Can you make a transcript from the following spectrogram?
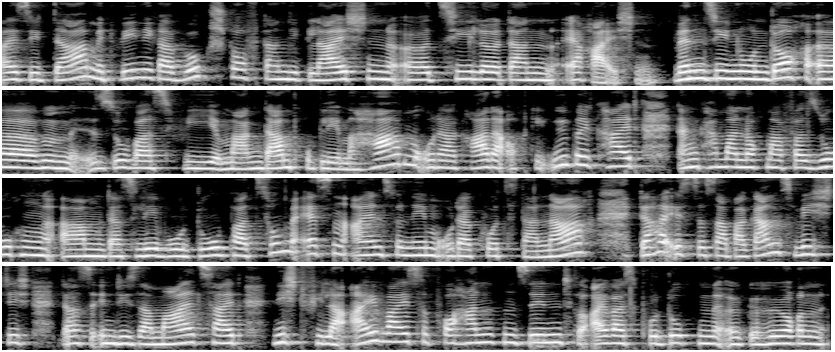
weil sie da mit weniger Wirkstoff dann die gleichen äh, Ziele dann erreichen. Wenn Sie nun doch ähm, sowas wie Magen-Darm-Probleme haben oder gerade auch die Übelkeit, dann kann man noch mal versuchen, ähm, das Levodopa zum Essen einzunehmen oder kurz danach. Da ist es aber ganz wichtig, dass in dieser Mahlzeit nicht viele Eiweiße vorhanden sind. Zu Eiweißprodukten äh, gehören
